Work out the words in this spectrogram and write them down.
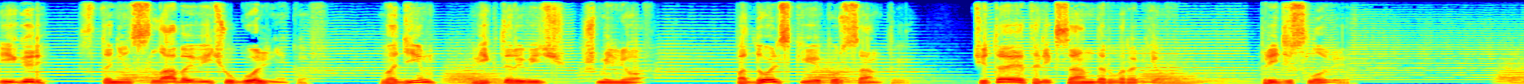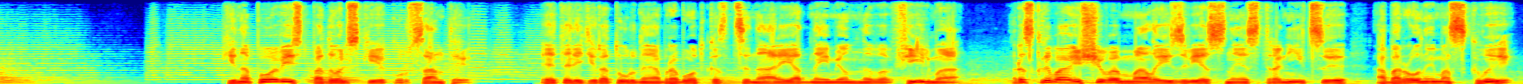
Игорь Станиславович Угольников Вадим Викторович Шмелев Подольские курсанты Читает Александр Воробьев. Предисловие. Киноповесть «Подольские курсанты» — это литературная обработка сценария одноименного фильма, раскрывающего малоизвестные страницы обороны Москвы,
